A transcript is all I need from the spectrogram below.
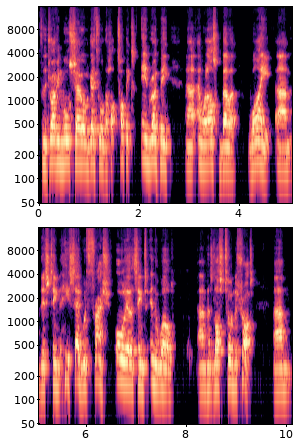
for the Driving Maul Show, where we'll go through all the hot topics in rugby uh, and we'll ask Boa why um, this team that he said would thrash all the other teams in the world um, has lost two on the trot. Um,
